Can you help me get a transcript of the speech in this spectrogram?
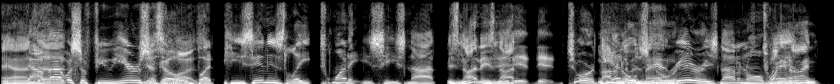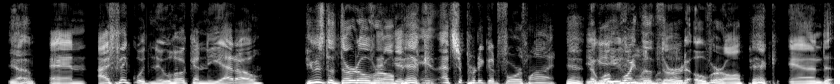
And now uh, that was a few years yes, ago, but he's in his late 20s. He's not. he's not, he's not it- it- toward not the an end of old his man. career. He's not an old man. 29. Yeah. And I think with Newhook and Nieto, He was the third overall it- pick. that's a pretty good fourth line. Yeah, You at one point, the third that. overall pick, and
